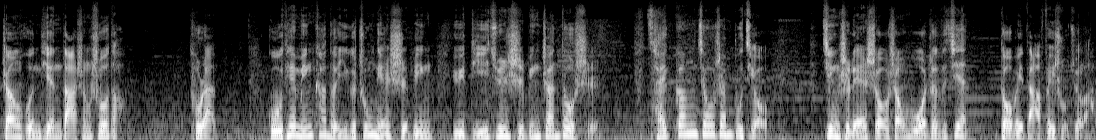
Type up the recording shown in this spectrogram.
张魂天大声说道。突然，古天明看到一个中年士兵与敌军士兵战斗时，才刚交战不久，竟是连手上握着的剑都被打飞出去了，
